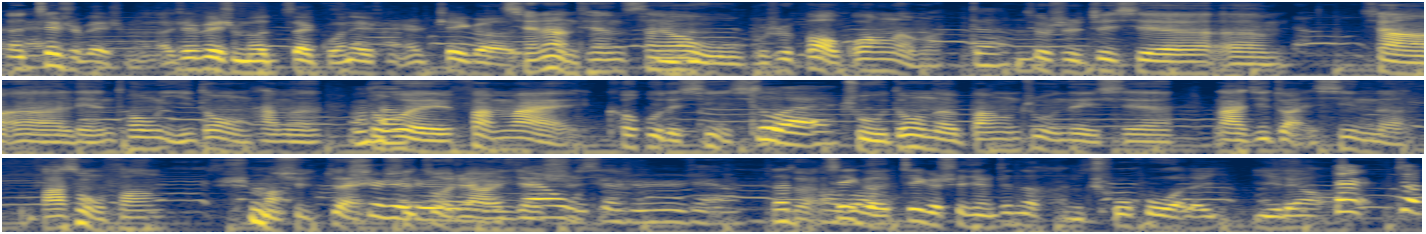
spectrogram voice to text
那这是为什么呢？这为什么在国内反正这个前两天三幺五不是曝光了吗？对，就是这些嗯，像呃联通、移动他们都会贩卖客户的信息，对，主动的帮助那些垃圾短信的发送方。是吗？去对去做这样一件事情，确实是这样。那这个这个事情真的很出乎我的意料。但就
